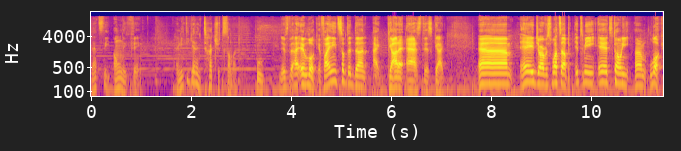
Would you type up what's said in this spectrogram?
That's the only thing. I need to get in touch with someone. Ooh, if I, look, if I need something done, I gotta ask this guy. Um, hey Jarvis, what's up? It's me, it's Tony. Um, look,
